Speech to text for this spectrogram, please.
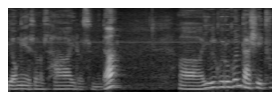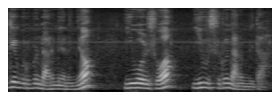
0에서 4 이렇습니다. 아, 1그룹은 다시 두 개 그룹으로 나누면은요. 2월수와 이웃수로 나눕니다.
